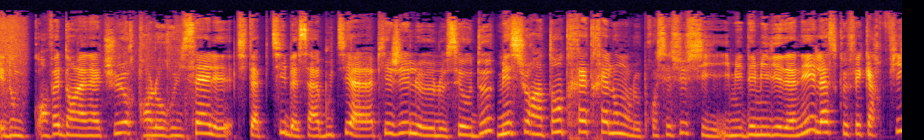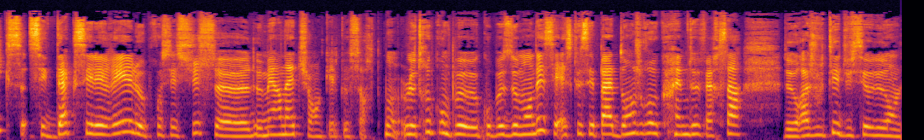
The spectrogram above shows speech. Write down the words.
Et donc en fait dans la nature, quand l'eau ruisselle, et petit à petit, ben, ça aboutit à piéger le, le, CO2, mais sur un temps très très long. Le processus, il, met des milliers d'années. Là, ce que fait Carpfix, c'est d'accélérer le processus euh, de mère nature en quelque sorte. Bon, le truc qu'on peut peut se demander, c'est est-ce que c'est pas dangereux quand même de faire ça, de rajouter du CO2 dans le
